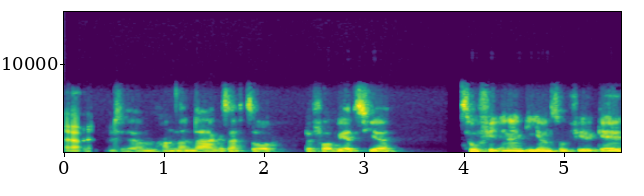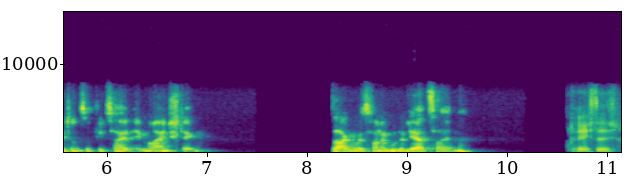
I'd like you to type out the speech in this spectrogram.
Ja. Und ähm, haben dann da gesagt, so, bevor wir jetzt hier zu viel Energie und zu viel Geld und zu viel Zeit eben reinstecken, sagen wir, es war eine gute Lehrzeit. Ne? Richtig.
